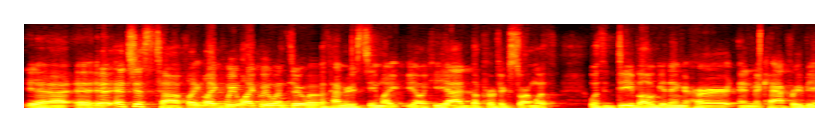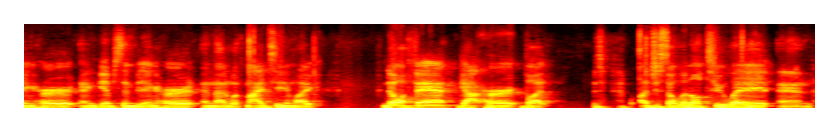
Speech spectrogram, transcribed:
Yeah, it, it- it's just tough. Like like we like we went through with Henry's team. Like you know, he had the perfect storm with with Deebo getting hurt and McCaffrey being hurt and Gibson being hurt, and then with my team, like Noah Fant got hurt, but just a little too late, and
